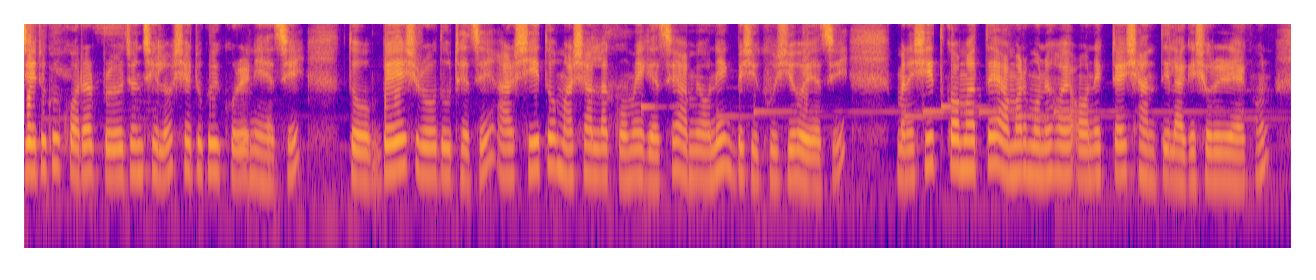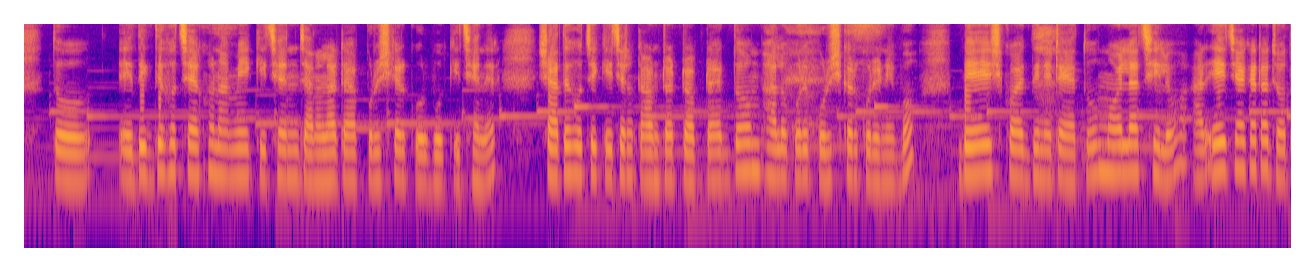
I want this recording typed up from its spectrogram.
যেটুকু করার প্রয়োজন ছিল সেটুকুই করে নিয়েছি। তো বেশ রোদ উঠেছে আর শীতও মাসাল্লাহ কমে গেছে, আমি অনেক বেশি খুশি হয়েছি। মানে শীত কমাতে আমার মনে হয় অনেকটাই শান্তি লাগে শরীরে এখন। তো এদিক দিয়ে হচ্ছে এখন আমি কিচেন জানালাটা পরিষ্কার করব কিচেনের সাথে হচ্ছে কিচেন কাউন্টার টপটা একদম ভালো করে পরিষ্কার করে নেব। বেশ কয়েকদিন এটা এত ময়লা ছিল, আর এই জায়গাটা যত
